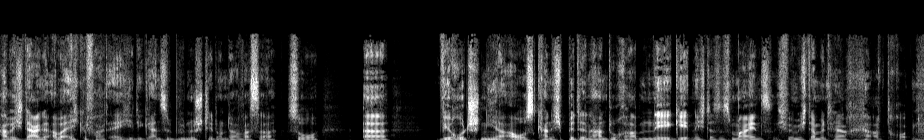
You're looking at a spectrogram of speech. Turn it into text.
Habe ich da aber echt gefragt, ey, hier die ganze Bühne steht unter Wasser. So, äh, wir rutschen hier aus. Kann ich bitte ein Handtuch haben? Nee, geht nicht, das ist meins. Ich will mich damit nachher abtrocknen.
